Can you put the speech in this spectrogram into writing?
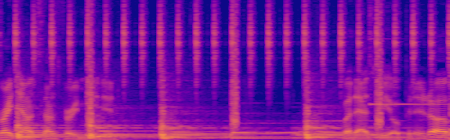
right now it sounds very muted but as we open it up,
